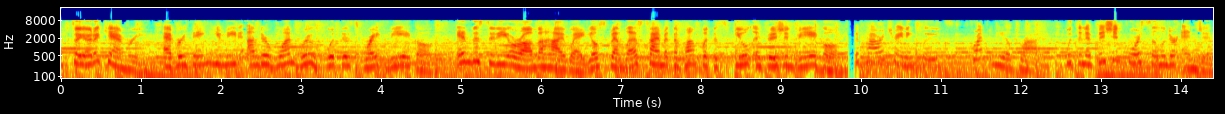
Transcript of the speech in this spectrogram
Toyota Camry. Everything you need under one roof with this great vehicle. In the city or on the highway, you'll spend less time at the pump with this fuel-efficient vehicle. The powertrain includes front-wheel drive with an efficient four-cylinder engine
